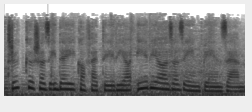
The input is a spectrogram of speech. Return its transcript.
Trükkös az idei kafetéria, írja az az én pénzem.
